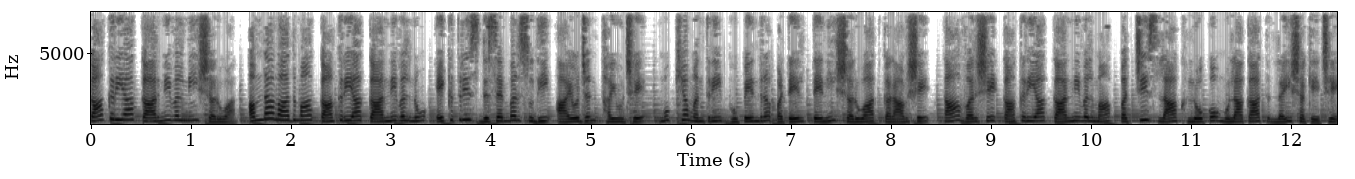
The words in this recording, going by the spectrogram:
કાંકરિયા કાર્નિવલની શરૂઆત. અમદાવાદમાં કાંકરિયા કાર્નિવલનું એકત્રીસ ડિસેમ્બર સુધી આયોજન થયું છે. મુખ્યમંત્રી ભૂપેન્દ્ર પટેલ તેની શરૂઆત કરાવશે. આ વર્ષે કાંકરિયા કાર્નિવલમાં પચીસ લાખ લોકો મુલાકાત લઈ શકે છે.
